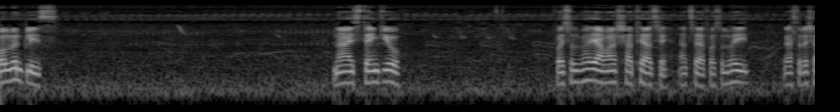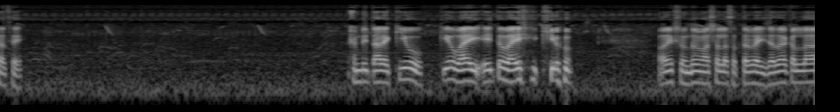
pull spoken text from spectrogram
বলবেন please nice thank you Faisal ভাই আমার সাথে আছে। আচ্ছা ফয়সল ভাই রাসেলের সাথে। এমডি তারে কিউ? কিউ ভাই? এই তো ভাই, কিউ। অনেক সুন্দর মার্শাল্লাহ সত্তার ভাই। জাজাকাল্লাহ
